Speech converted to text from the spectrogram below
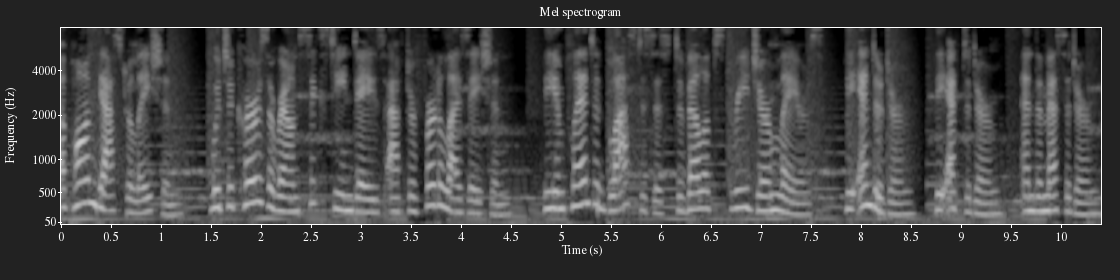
Upon gastrulation, which occurs around 16 days after fertilization, the implanted blastocyst develops three germ layers, the endoderm, the ectoderm, and the mesoderm,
